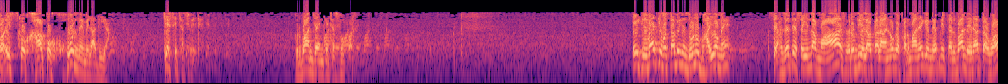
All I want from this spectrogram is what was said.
اور اس کو خاک و خون میں ملا دیا۔ کیسے جذبے تھے؟ قربان جائیں ان کے جذبوں پر۔ ایک روایت کے مطابق ان دونوں بھائیوں میں سے حضرت سیدنا معاذ رضی اللہ تعالیٰ عنہ کا فرمان ہے کہ میں اپنی تلوار لہراتا ہوا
